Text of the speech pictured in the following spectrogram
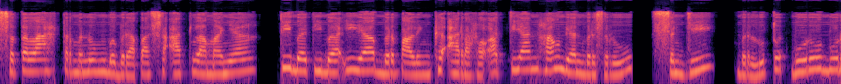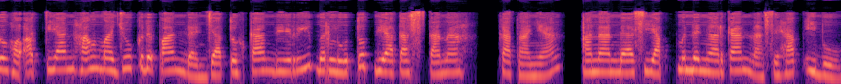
Setelah termenung beberapa saat lamanya, tiba-tiba ia berpaling ke arah Hoa Tian Hang dan berseru, Senji, berlutut buru-buru Hoa Tian Hang maju ke depan dan jatuhkan diri berlutut di atas tanah, katanya, Ananda siap mendengarkan nasihat ibu.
